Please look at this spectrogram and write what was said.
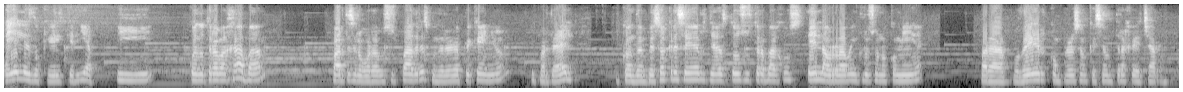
Él es lo que él quería. Y cuando trabajaba, parte se lo guardaba a sus padres cuando él era pequeño y parte a él. Y cuando empezó a crecer, ya todos sus trabajos, él ahorraba, incluso no comía, para poder comprarse aunque sea un traje de charro.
